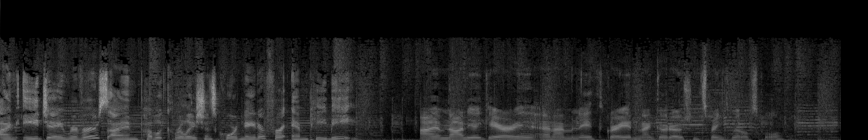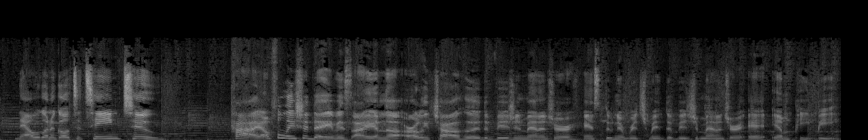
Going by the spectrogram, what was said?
I'm EJ Rivers. I am Public Relations Coordinator for MPB. I am Nadia Gary, and I'm in eighth grade, and I go to Ocean Springs Middle School. Now we're going to go to team two. Hi, I'm Felicia Davis. I am the Early Childhood Division Manager and Student Enrichment Division Manager at MPB.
